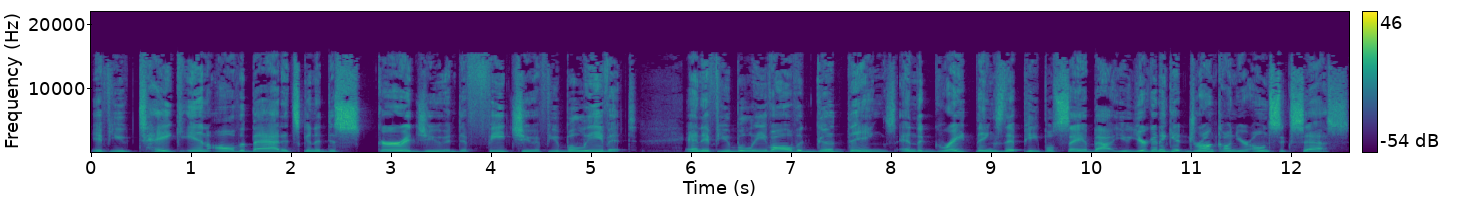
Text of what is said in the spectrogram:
if you take in all the bad, it's going to discourage you and defeat you if you believe it. And if you believe all the good things and the great things that people say about you, you're going to get drunk on your own success.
